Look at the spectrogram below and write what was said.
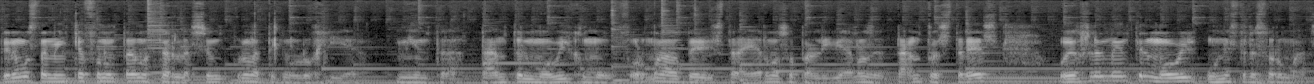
tenemos también que afrontar nuestra relación con la tecnología. Mientras tanto el móvil como forma de distraernos o para aliviarnos de tanto estrés, o es realmente el móvil un estresor más.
